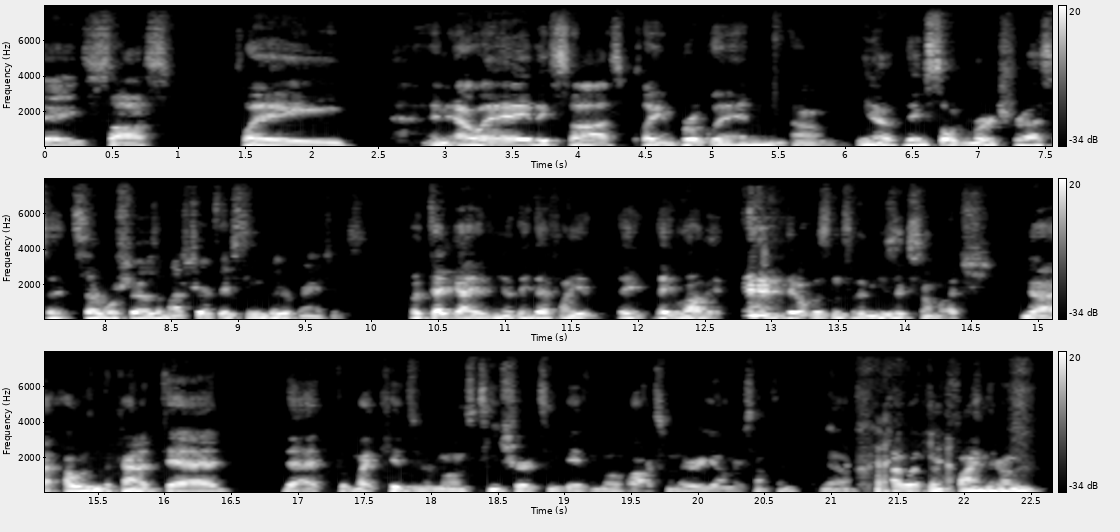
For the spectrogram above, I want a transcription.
They saw us play in LA. They saw us play in Brooklyn. Um, you know, they've sold merch for us at several shows. I'm not sure if they've seen Bitter Branches, but Deadguy, you know, they definitely, they, they love it. they don't listen to the music so much. You know, I, I wasn't the kind of dad that put my kids in Ramones t-shirts and gave them mohawks when they were young or something. You know, I let them yeah. find their own,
